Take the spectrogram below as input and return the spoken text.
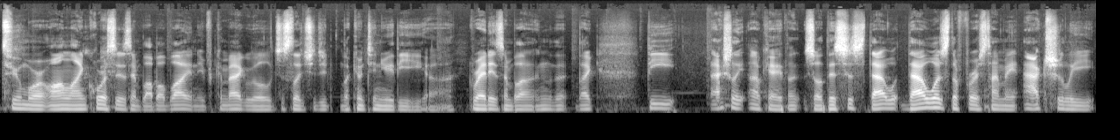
two more online courses and blah blah blah. And if you come back, we'll just let you do, continue the uh, credits and blah and the, like the actually okay. So this is that that was the first time I actually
